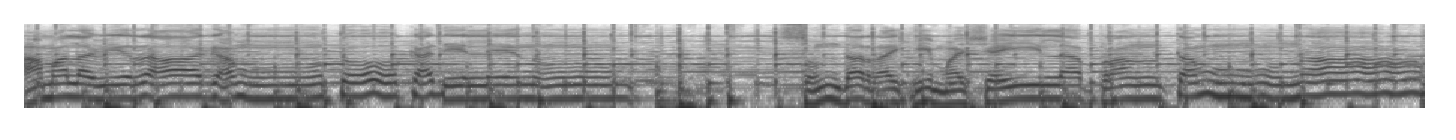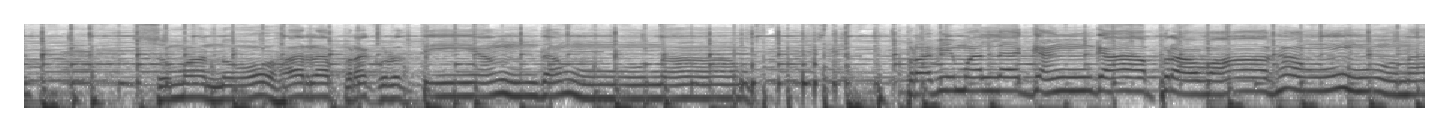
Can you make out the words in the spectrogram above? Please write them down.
అమల విరాగముతో కదిలెను. సుందర హిమశైల ప్రాంతమునా సుమనోహర ప్రకృతి అందమునా ప్రవిమల గంగా ప్రవాహమునా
